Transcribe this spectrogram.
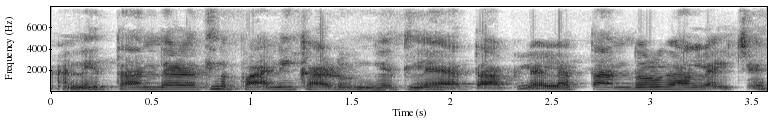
आणि तांदळातलं पाणी काढून घेतलंय. आता आपल्याला तांदूळ घालायचे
